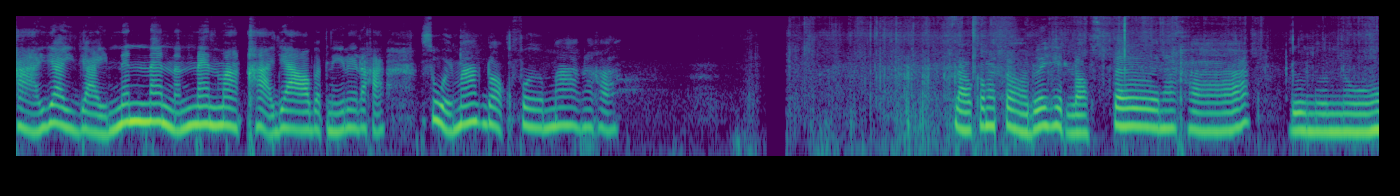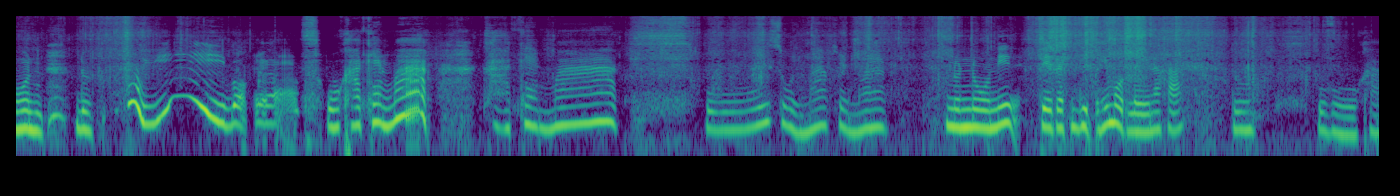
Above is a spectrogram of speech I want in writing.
ขาใหญ่ๆ แน่นๆนั้นแน่นมาก ขายาวแบบนี้เลยนะคะ สวยมากดอกเฟิร์มมากนะคะ เราก็มาต่อด้วยเห็ด lobster นะคะ ดูนูนนูนดูอุ้ยบอกเลยว่าโอ้ขาแข็งมาก ขาแข็งมากโอ้ยสวยมากสวยมากนูนนูนนี่เจจะหยิบให้หมดเลยนะคะ ดูโอ้โหขา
